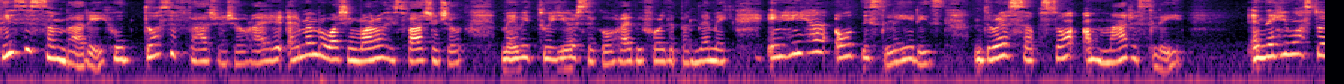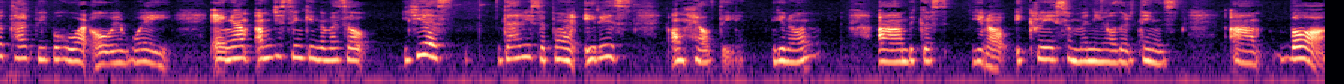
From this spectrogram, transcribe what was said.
this is somebody who does a fashion show, right? I remember watching one of his fashion shows maybe two years ago, right before the pandemic, and he had all these ladies dress up so immodestly, and then he wants to attack people who are overweight. And I'm, I'm just thinking to myself, yes, that is the point. It is unhealthy, you know, um, because, you know, it creates so many other things. Um, but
